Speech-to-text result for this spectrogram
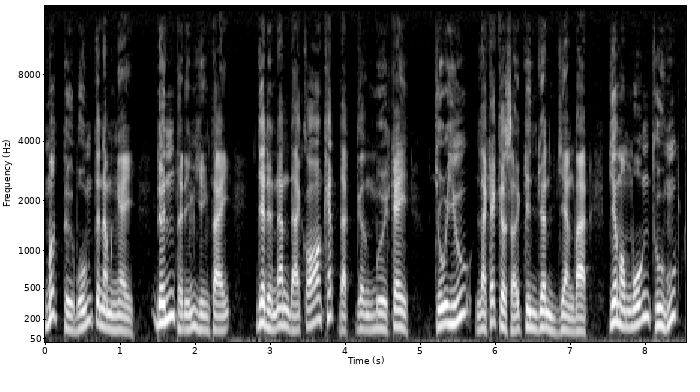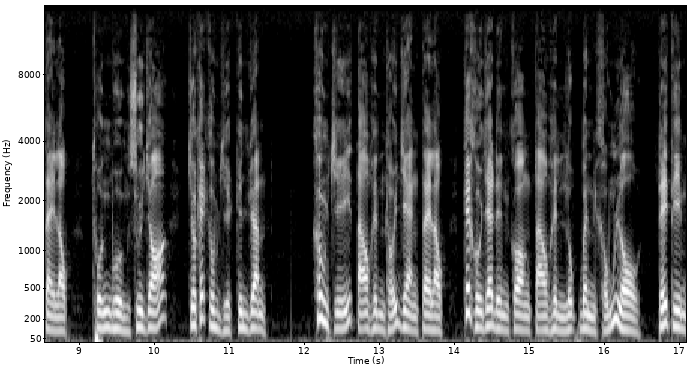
mất từ 4 tới 5 ngày. Đến thời điểm hiện tại, gia đình anh đã có khách đặt gần 10 cây, chủ yếu là các cơ sở kinh doanh vàng bạc với mong muốn thu hút tài lộc, thuận buồm xuôi gió cho các công việc kinh doanh. Không chỉ tạo hình thổi vàng tài lộc, các hộ gia đình còn tạo hình lục bình khổng lồ, trái tim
